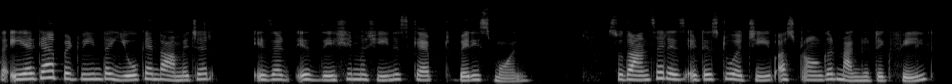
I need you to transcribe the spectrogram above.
the air gap between the yoke and the armature is a is DC machine is kept very small. So the answer is it is to achieve a stronger magnetic field.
